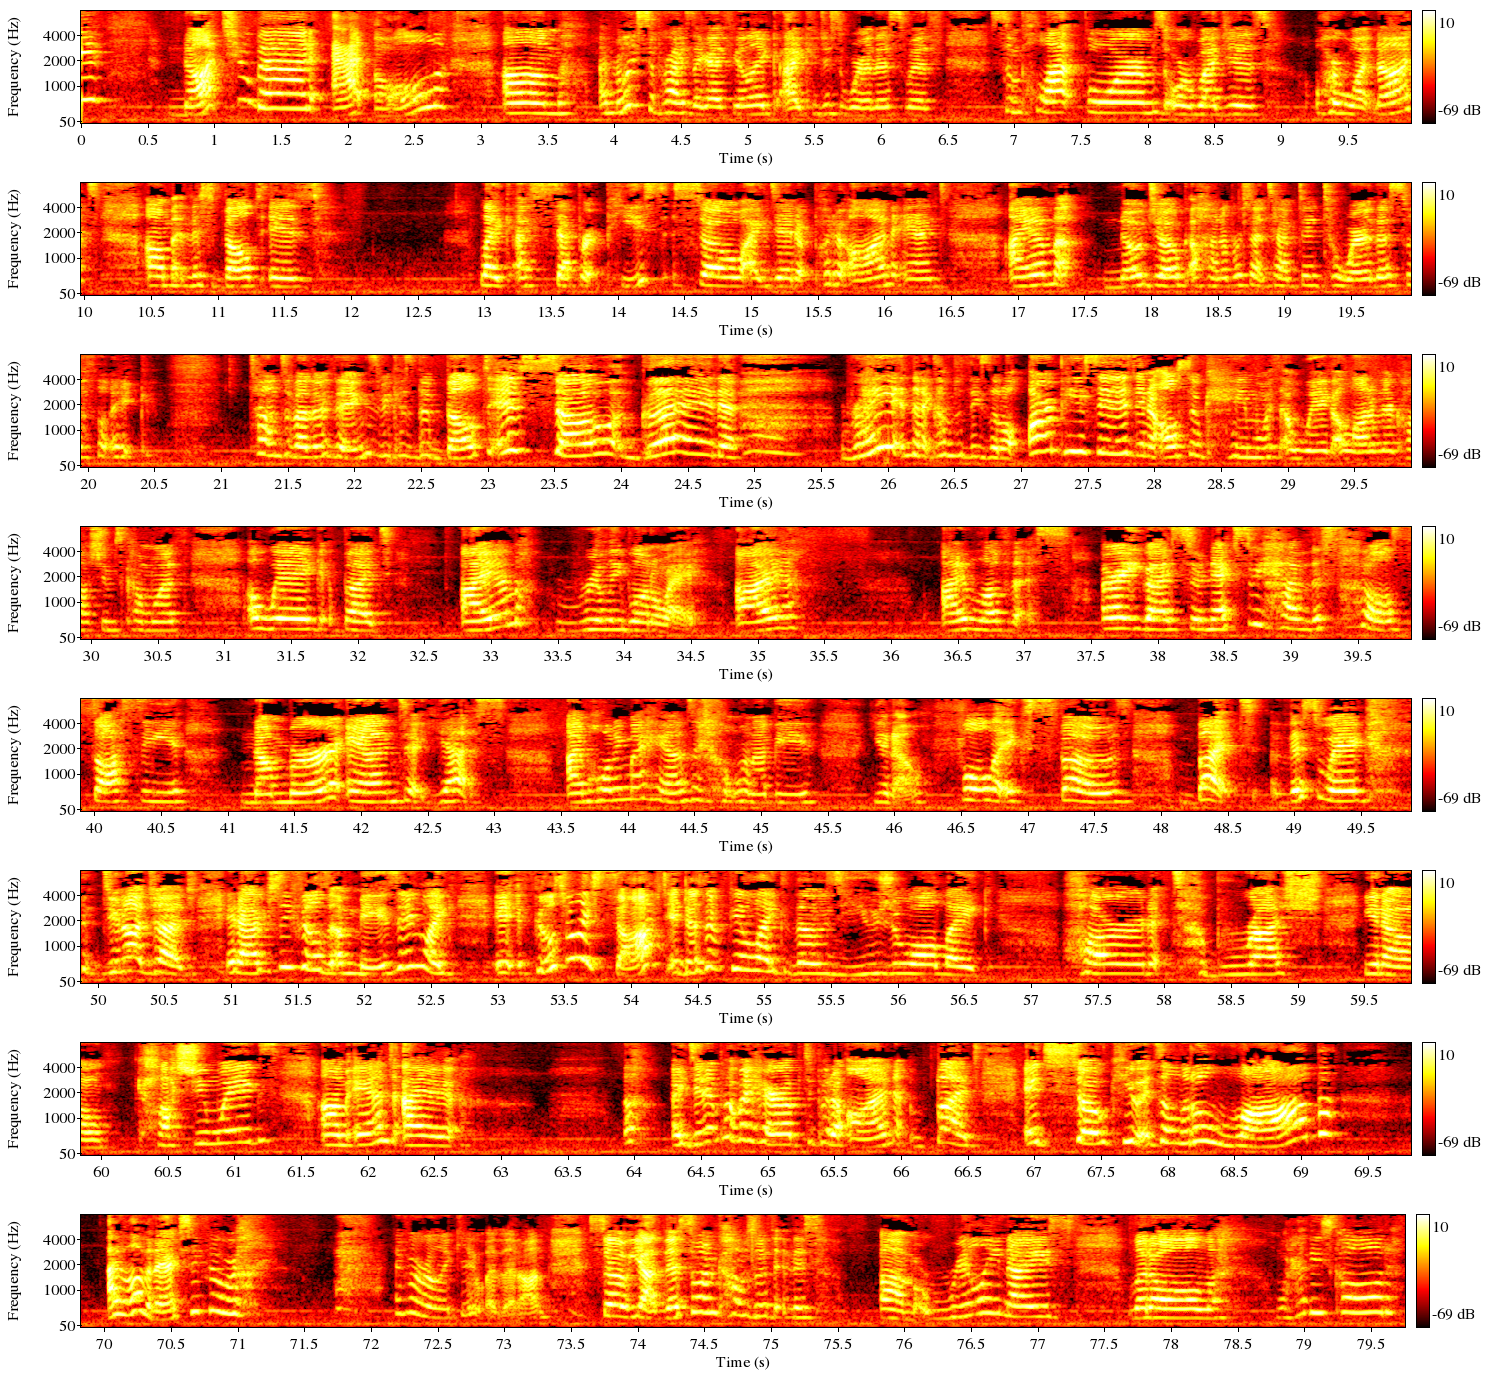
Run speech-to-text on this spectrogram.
not too bad at all. Um, I'm really surprised. Like, I feel like I could just wear this with some platforms or wedges or whatnot. Um, this belt is like a separate piece. So I did put it on and I am no joke 100% tempted to wear this with like tons of other things because the belt is so good right? And then it comes with these little arm pieces and it also came with a wig. A lot of their costumes come with a wig, but I am really blown away. I, I love this. All right, you guys, so next we have this little saucy number and yes, I'm holding my hands. I don't wanna be, you know, full exposed, but this wig, do not judge. It actually feels amazing. Like it feels really soft. It doesn't feel like those usual like hard to brush, you know, costume wigs. Um, and I, I didn't put my hair up to put it on, but it's so cute. It's a little lob. I love it. I actually feel really, I feel really cute with it on. So yeah, this one comes with this um, really nice little, what are these called?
